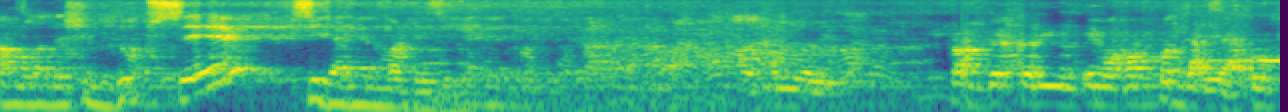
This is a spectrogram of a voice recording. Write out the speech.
বাংলাদেশে ঢুকছে চিরাগের মাটি দিয়ে। এই রাখুক।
